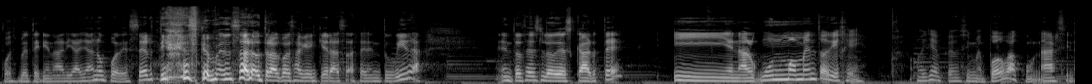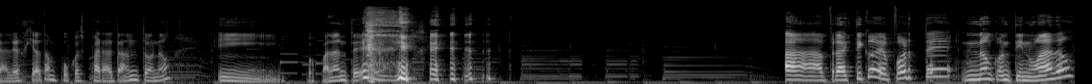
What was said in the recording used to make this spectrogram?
Pues veterinaria ya no puede ser, tienes que pensar otra cosa que quieras hacer en tu vida. Entonces lo descarté y en algún momento dije, oye, pero si me puedo vacunar, si la alergia tampoco es para tanto, ¿no? Y pues para adelante. ah, practico deporte, no continuado,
